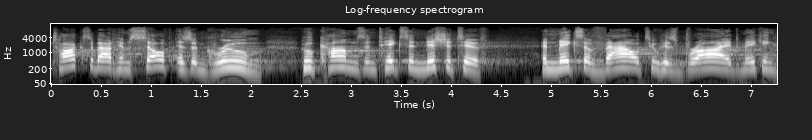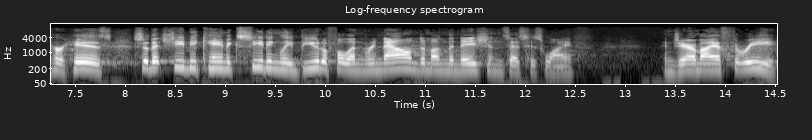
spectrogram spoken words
talks about himself as a groom who comes and takes initiative and makes a vow to his bride, making her his, so that she became exceedingly beautiful and renowned among the nations as his wife. In Jeremiah 3,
